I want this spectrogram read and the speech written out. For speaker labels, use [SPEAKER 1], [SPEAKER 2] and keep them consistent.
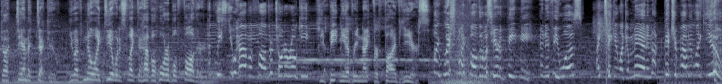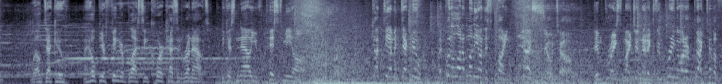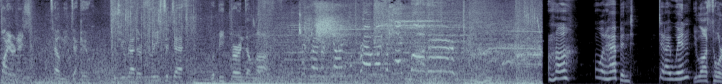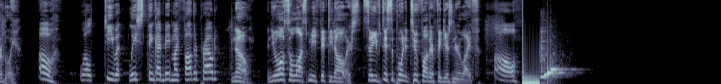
[SPEAKER 1] God damn it, Deku. You have no idea what it's like to have a horrible father.
[SPEAKER 2] At least you have a father, Todoroki!
[SPEAKER 1] He beat me every night for five years.
[SPEAKER 2] I wish my father was here to beat me! And if he was, I'd take it like a man and not bitch about it like you!
[SPEAKER 1] Well, Deku, I hope your finger blasting quirk hasn't run out, because now you've pissed me off. God damn it, Deku! I put a lot of money on this fight! Yes, Shoto! Embrace my genetics and bring honor back to the Fire Nation! Tell me, Deku, would you rather freeze to death or be burned alive?
[SPEAKER 2] I'd rather die in the proud eyes of my father! Huh? What happened? Did I win?
[SPEAKER 1] You lost horribly.
[SPEAKER 2] Oh, well, do you at least think I made my father proud?
[SPEAKER 1] No. And you also lost me $50. So you've disappointed two father figures in your life.
[SPEAKER 2] Oh.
